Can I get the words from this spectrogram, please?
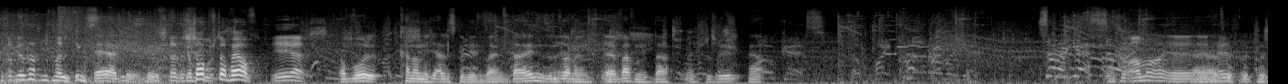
Ich hab doch gesagt, nicht mal links. Ja, ja, okay, okay. Stopp, stopp, hör auf. Ja, ja. Obwohl, kann doch nicht alles gewesen sein. Da hinten sind Sammeln, äh, Waffen, da. Hab ich gesehen. Ja, Hast du Armor? Äh, ja, äh, ja gut, gut.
